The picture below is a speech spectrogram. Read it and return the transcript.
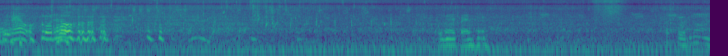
โดนแล้วโดนแล้ว เป็นยัง ไงไปเนี่ยสักสูดหน่อย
